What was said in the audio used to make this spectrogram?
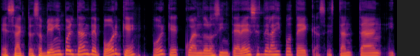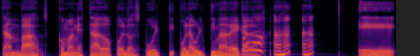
Exacto, eso es bien importante porque, porque cuando los intereses de las hipotecas están tan y tan bajos como han estado por, los por la última década, oh, ajá, ajá. Eh,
